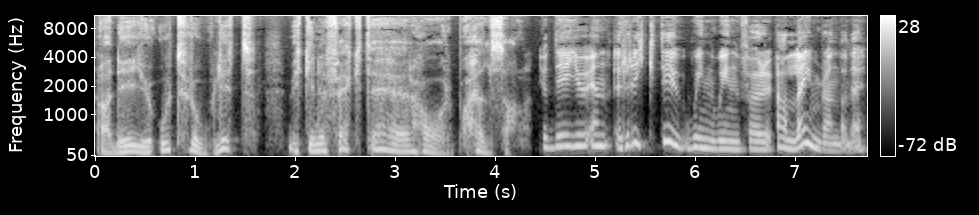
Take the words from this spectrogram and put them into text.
Ja, det är ju otroligt vilken effekt det här har på hälsan. Ja, det är ju en riktig win-win för alla inblandade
